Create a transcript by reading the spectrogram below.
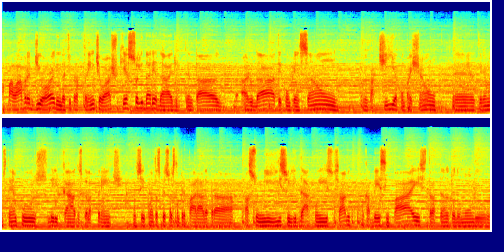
A palavra de ordem daqui para frente eu acho que é solidariedade, tentar ajudar, ter compreensão, empatia, compaixão. É, teremos tempos delicados pela frente. Não sei quantas pessoas estão preparadas para assumir isso e lidar com isso, sabe? Com a cabeça em paz, tratando todo mundo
